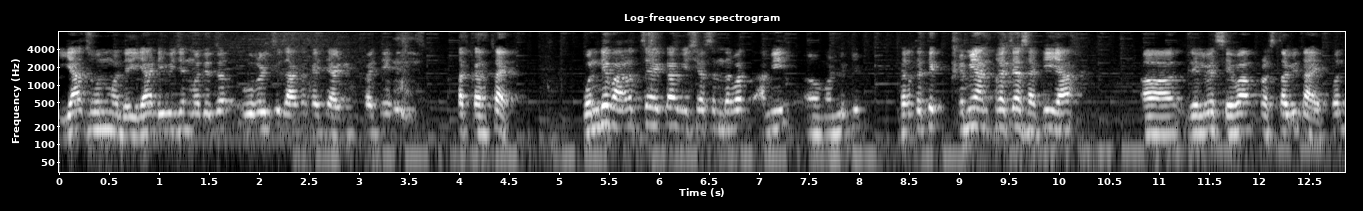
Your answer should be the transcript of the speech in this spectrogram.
या झोनमध्ये या डिव्हिजनमध्ये जर उरुळीची जागा काही आयडेंटिफाय ते करतायत वंदे भारतच्या एका विषयासंदर्भात आम्ही म्हणलो की खरं तर ते कमी अंतराच्यासाठी या रेल्वे सेवा प्रस्तावित आहेत पण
